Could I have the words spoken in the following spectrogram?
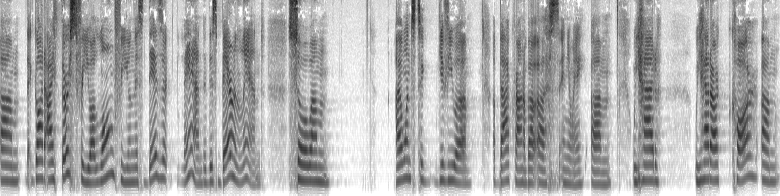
um, that God, I thirst for you. I long for you in this desert land, this barren land. So um, I wanted to give you a, a background about us. Anyway, um, we had we had our car. Um,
